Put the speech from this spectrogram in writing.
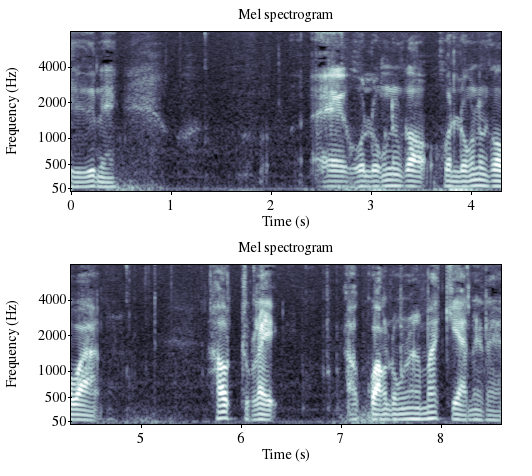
หือเนี่ยเออคนหลงนั่นก็คนหลงนั่นก็ว่าเขาถูกไร เอากวางลงนั้นมาแกนนี่แหละ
